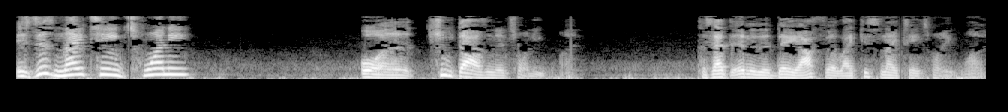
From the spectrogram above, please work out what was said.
Is this 1920 or 2021? Because at the end of the day, I feel like it's 1921.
